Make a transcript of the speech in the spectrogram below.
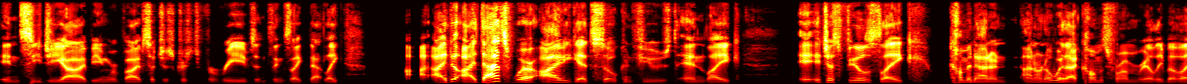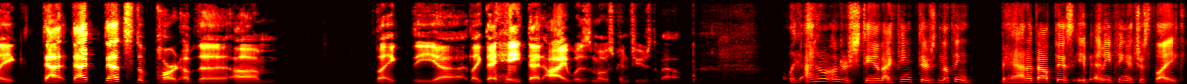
in CGI, being revived, such as Christopher Reeves and things like that. Like, I, I, do- I- that's where I get so confused, and like, it, it just feels like coming out, and I don't know where that comes from, really, but like that that that's the part of the um, like the uh, like the hate that I was most confused about. like I don't understand. I think there's nothing bad about this. If anything, it's just like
